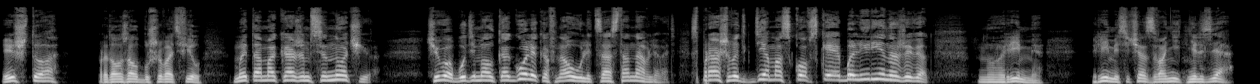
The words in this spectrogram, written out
«И что?» — продолжал бушевать Фил. «Мы там окажемся ночью. Чего, будем алкоголиков на улице останавливать? Спрашивать, где московская балерина живет? Но Римме... Риме сейчас звонить нельзя.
